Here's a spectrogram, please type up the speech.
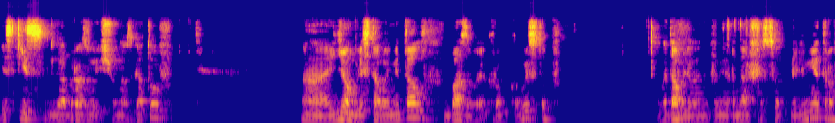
Эскиз для образующего у нас готов. А, идем в листовой металл, базовая кромка выступ. Выдавливаем, например, на 600 мм.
